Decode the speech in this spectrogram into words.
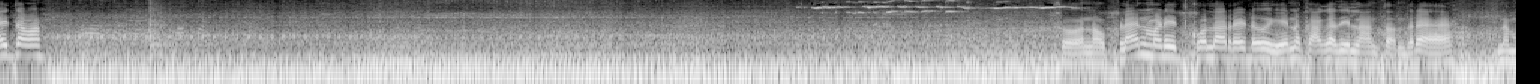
ಆಯ್ತವ. ಸೊ ನಾವು ಪ್ಲ್ಯಾನ್ ಮಾಡಿದ ಕೋಲಾರ ರೈಡು ಏನಕ್ಕೆ ಆಗೋದಿಲ್ಲ ಅಂತಂದರೆ ನಮ್ಮ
